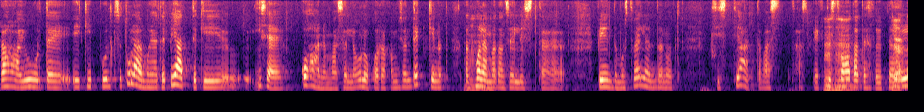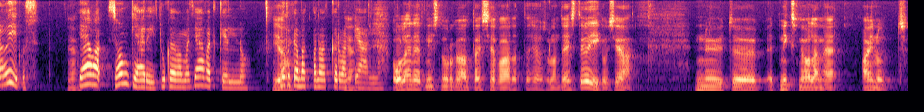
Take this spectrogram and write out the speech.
raha juurde ei kipu üldse tulema ja te peategi ise kohanema selle olukorraga, mis on tekkinud, nad mm -hmm. mõlemad on sellist äh, veendumust väljendanud, siis teatavast aspektist mm -hmm. vaadates võib neil olla õigus. jäävad, see ongi äri, tugevamad jäävadki ellu, nõrgemad panevad kõrvad pea alla. oleneb, mis nurga alt asja vaadata. Ja sul on täiesti õigus ja nüüd, äh, et miks me oleme ainult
